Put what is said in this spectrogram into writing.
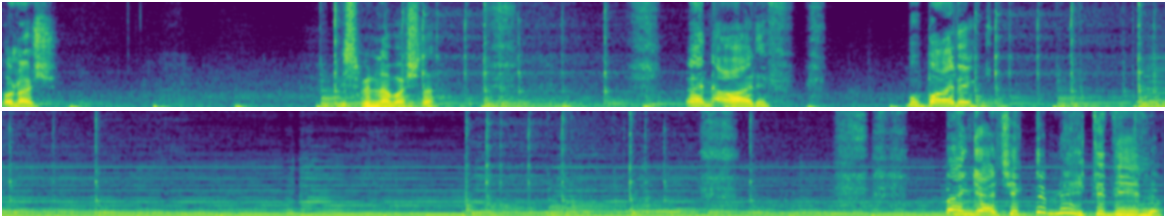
Konuş. İsminle başla. Ben Arif, mübarek. Ben gerçekten Mehdi değilim.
